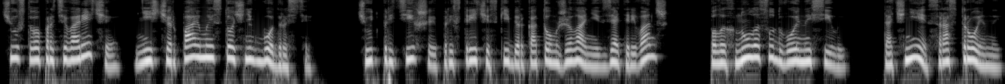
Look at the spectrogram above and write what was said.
Чувство противоречия – неисчерпаемый источник бодрости. Чуть притихшее при встрече с киберкотом желание взять реванш полыхнуло с удвоенной силой, точнее, с расстроенной.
